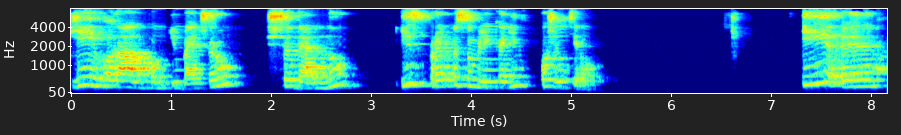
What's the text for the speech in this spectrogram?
п'є його ранком і вечором щоденно із приписом лікарів пожиттєво. І е,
